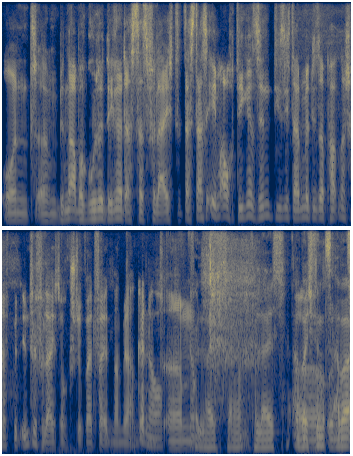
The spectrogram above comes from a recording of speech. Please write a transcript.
Und ähm, bin aber gute Dinge, dass das vielleicht, dass das eben auch Dinge sind, die sich dann mit dieser Partnerschaft mit Intel vielleicht auch ein Stück weit verändern werden. Genau. Und, ähm, vielleicht, ja, vielleicht. Aber äh, ich finde es, aber,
